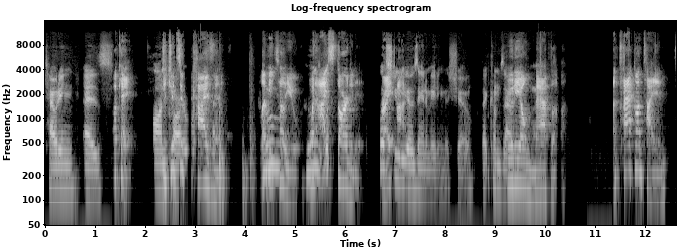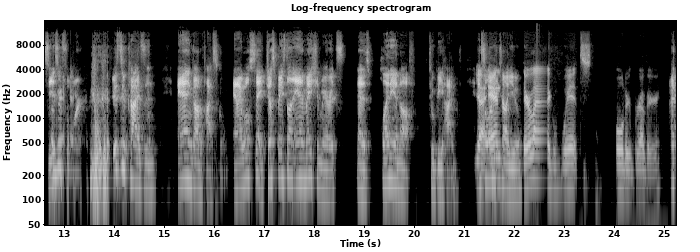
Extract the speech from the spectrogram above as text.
touting as okay. on Jujutsu. Kaisen. Let me tell you, who- when I started it, What right, I- animating this show that comes out? Studio Mappa, Attack on Titan, season Okay. four, Jujutsu Kaisen, and God of High School. And I will say, just based on animation merits, that is plenty enough to be hyped. yeah, so let me tell you, they're like Wit's older brother. I,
